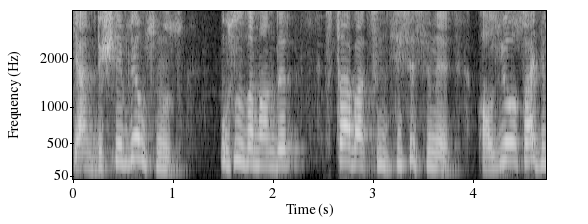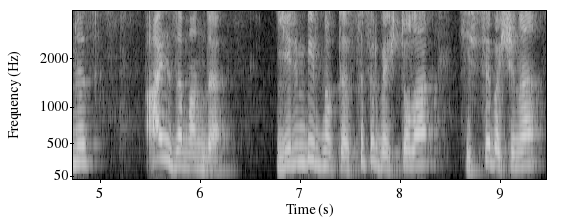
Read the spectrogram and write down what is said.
Yani düşünebiliyor musunuz? Uzun zamandır Starbucks'ın hissesini alıyor olsaydınız aynı zamanda 21.05 dolar hisse başına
